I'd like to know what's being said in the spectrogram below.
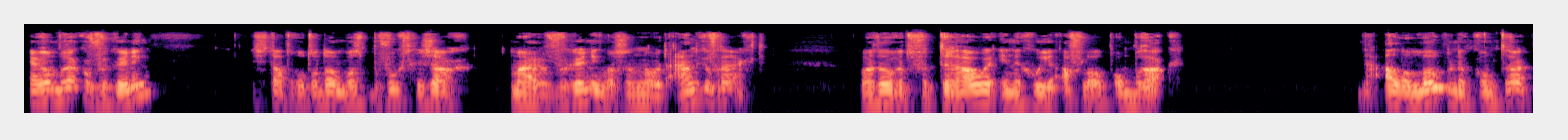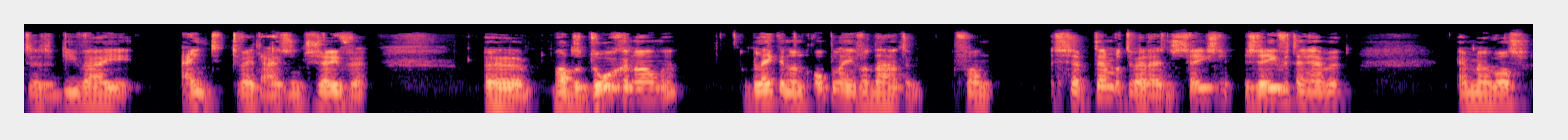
Er ontbrak een vergunning. De stad Rotterdam was bevoegd gezag, maar een vergunning was nog nooit aangevraagd, waardoor het vertrouwen in een goede afloop ontbrak. Na alle lopende contracten die wij eind 2007 uh, eh, hadden doorgenomen, bleken een opleverdatum van september 2007 te hebben en men was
